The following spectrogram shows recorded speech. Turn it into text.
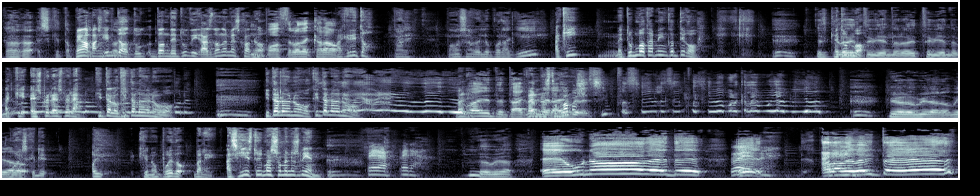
Claro, claro, es que tampoco, Venga, tú- donde tú digas, ¿dónde me escondo? No puedo hacerlo descarado. Pangrito, Vale, vamos a verlo por aquí. ¿aquí? ¿Me tumbo también contigo? Es que ¿Me lo tumbo? estoy viendo, lo estoy viendo. Aquí, espera, espera, quítalo, quítalo de nuevo. Quítalo de nuevo, quítalo de nuevo. Vale. Voy a intentar Vale, ¿nos esconder ahí, es imposible, es imposible porque la voy a pillar. Míralo, míralo, míralo. Pues que, ay, que no puedo. Vale, así estoy más o menos bien. Espera, espera. Mira, mira. Eh, uno de. de Bueno. eh, a la de 20, ¿eh?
